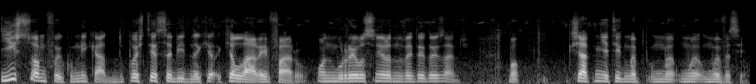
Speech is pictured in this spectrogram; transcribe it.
E isto só me foi comunicado depois de ter sabido naquele lar em Faro, onde morreu a senhora de 92 anos. Bom, que já tinha tido uma, uma, uma, uma vacina.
